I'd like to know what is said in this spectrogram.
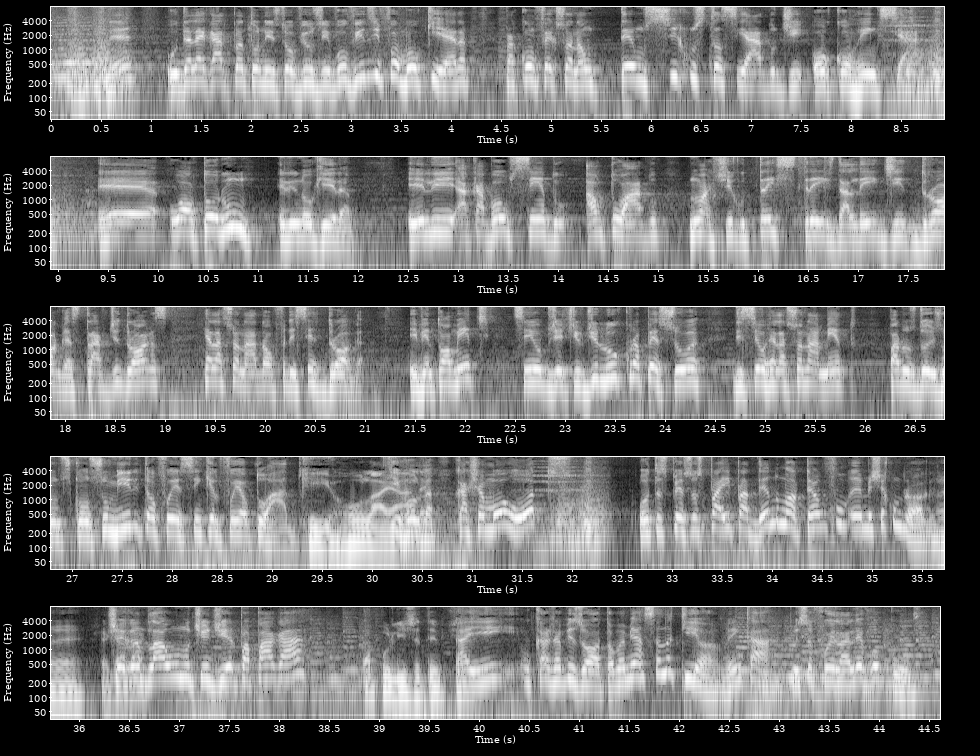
né? O delegado plantonista ouviu os envolvidos e informou que era para confeccionar um termo circunstanciado de ocorrência. É, o autor 1, um, ele Nogueira, ele acabou sendo autuado no artigo 33 da Lei de Drogas, tráfico de drogas, relacionado a oferecer droga. Eventualmente, sem objetivo de lucro, a pessoa de seu relacionamento para os dois juntos consumir, então foi assim que ele foi autuado. Que rola Que rolo da... O cara chamou outros, outras pessoas para ir para dentro do motel eh, mexer com droga. É, Chegando lá, um não tinha dinheiro para pagar, A polícia teve que. Aí o cara já avisou, ó, toma ameaçando aqui, ó. Vem cá. A polícia foi lá e levou o povo.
